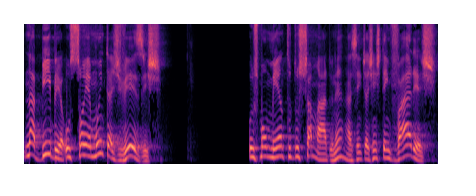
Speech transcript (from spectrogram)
Na Bíblia, o sonho é muitas vezes os momentos do chamado, né? A gente, a gente tem várias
